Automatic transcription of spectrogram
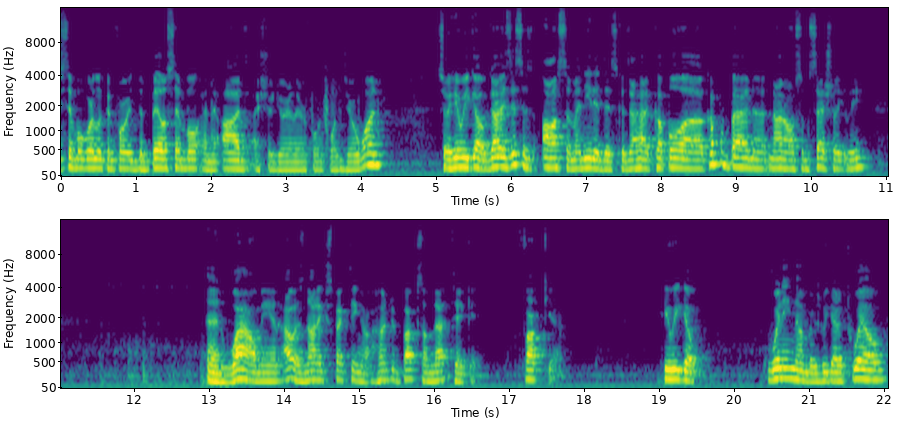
symbol we're looking for the bill symbol and the odds I showed you earlier, 4.01. So here we go. Guys, this is awesome. I needed this because I had a couple, uh, couple bad, uh, not awesome sesh lately. And wow, man, I was not expecting a hundred bucks on that ticket. Fuck yeah. Here we go. Winning numbers. We got a 12,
